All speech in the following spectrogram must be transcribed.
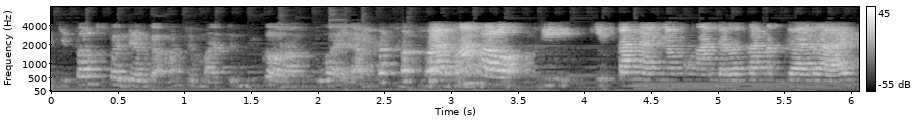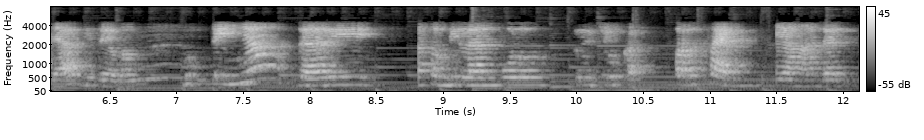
digital supaya dia nggak macam-macam juga orang tua ya Karena kalau di kita hanya mengandalkan negara aja gitu ya, Prof. Buktinya dari 97 ke- persen yang ada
